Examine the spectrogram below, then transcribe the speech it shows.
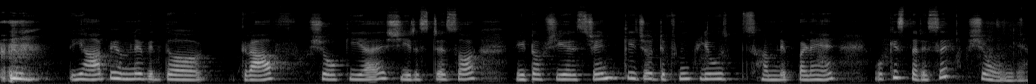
यहाँ पे हमने विद ग्राफ शो किया है शेयर स्ट्रेस और रेट ऑफ़ शेयर स्ट्रेन के जो डिफरेंट फ्लूड्स हमने पढ़े हैं, वो किस तरह से शो होंगे।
